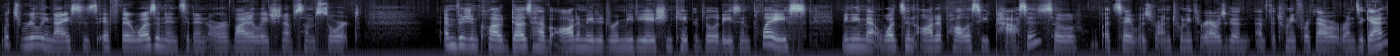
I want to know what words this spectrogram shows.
What's really nice is if there was an incident or a violation of some sort, mVision Cloud does have automated remediation capabilities in place, meaning that once an audit policy passes, so let's say it was run 23 hours ago at the 24th hour it runs again,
